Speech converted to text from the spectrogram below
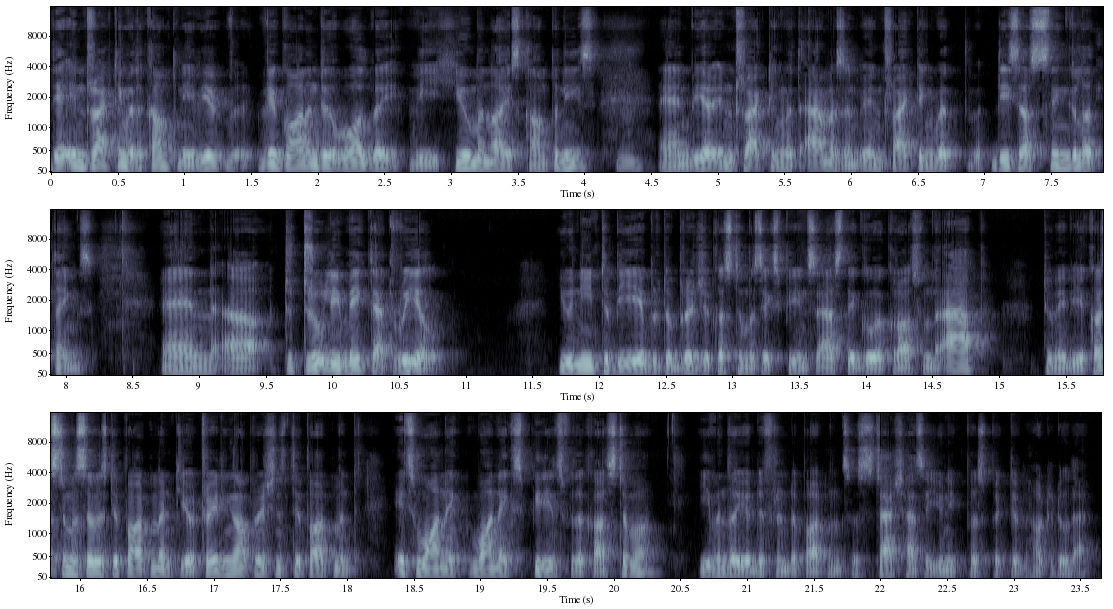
they're interacting with a company. We've, we've gone into the world where we humanize companies mm. and we are interacting with Amazon. We're interacting with, these are singular things. And uh, to truly make that real, you need to be able to bridge a customer's experience as they go across from the app to maybe a customer service department, your trading operations department. It's one, one experience for the customer, even though you're different departments. So Stash has a unique perspective on how to do that.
